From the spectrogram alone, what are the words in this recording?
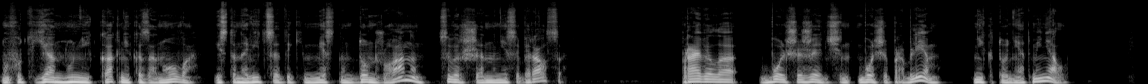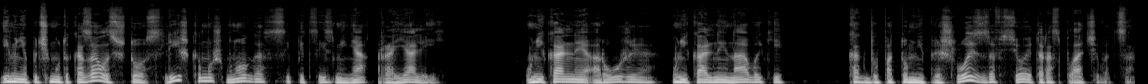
Но вот я ну никак не Казанова и становиться таким местным Дон Жуаном совершенно не собирался. Правило «больше женщин, больше проблем» никто не отменял и мне почему-то казалось, что слишком уж много сыпется из меня роялей. Уникальное оружие, уникальные навыки. Как бы потом не пришлось за все это расплачиваться.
